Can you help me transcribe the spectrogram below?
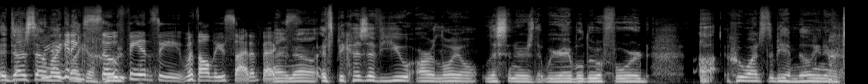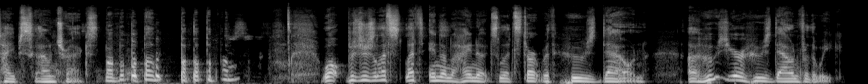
It does sound like We're like getting like a so who- fancy with all these side effects. I know. It's because of you, our loyal listeners, that we are able to afford uh, Who Wants to Be a Millionaire type soundtracks. Well, Patricia, let's let's end on a high note. So let's start with who's down. Uh, who's your who's down for the week?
